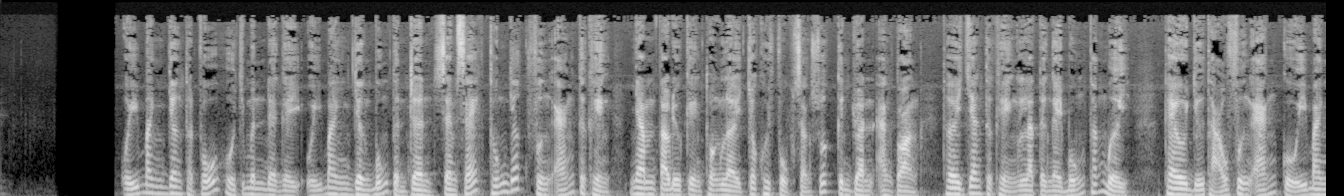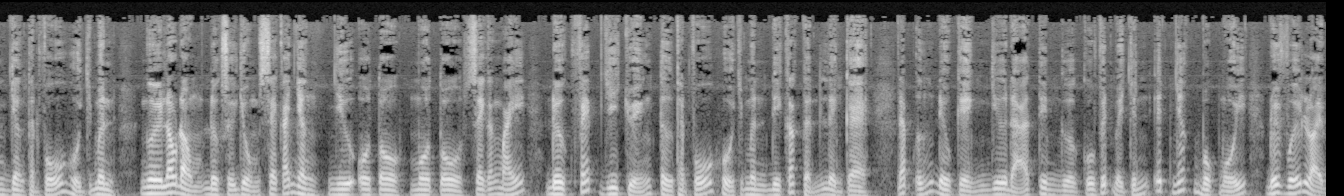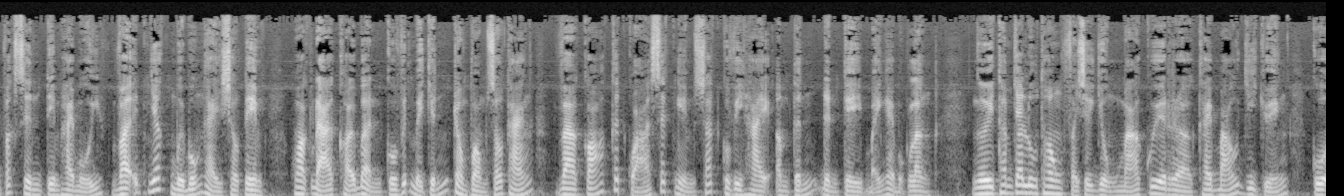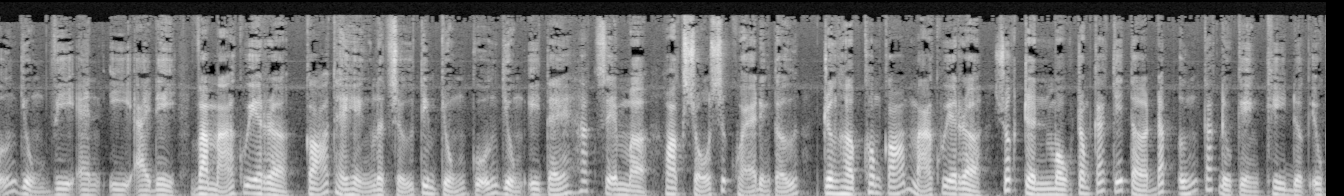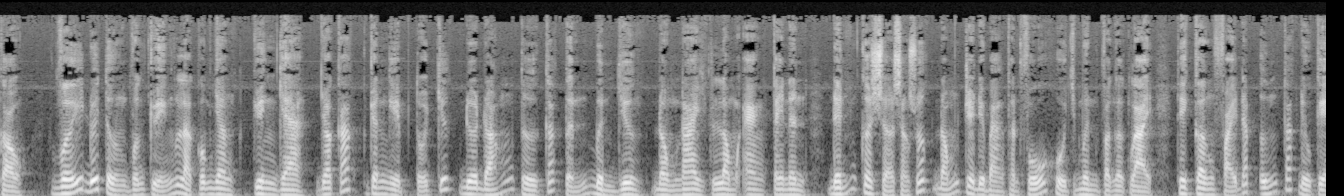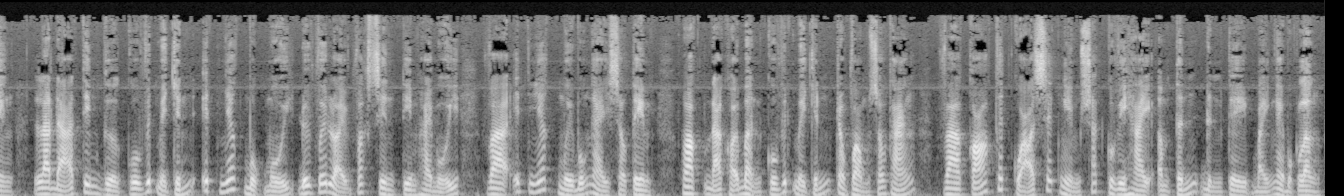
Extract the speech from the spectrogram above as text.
Ủy ban dân thành phố Hồ Chí Minh đề nghị Ủy ban dân bốn tỉnh trên xem xét thống nhất phương án thực hiện nhằm tạo điều kiện thuận lợi cho khôi phục sản xuất kinh doanh an toàn. Thời gian thực hiện là từ ngày 4 tháng 10. Theo dự thảo phương án của Ủy ban dân thành phố Hồ Chí Minh, người lao động được sử dụng xe cá nhân như ô tô, mô tô, xe gắn máy được phép di chuyển từ thành phố Hồ Chí Minh đi các tỉnh liền kề, đáp ứng điều kiện như đã tiêm ngừa COVID-19 ít nhất một mũi đối với loại vaccine tiêm hai mũi và ít nhất 14 ngày sau tiêm hoặc đã khỏi bệnh COVID-19 trong vòng 6 tháng và có kết quả xét nghiệm SARS-CoV-2 âm tính định kỳ 7 ngày một lần. Người tham gia lưu thông phải sử dụng mã QR khai báo di chuyển của ứng dụng VNEID và mã QR có thể hiện lịch sử tiêm chủng của ứng dụng y tế HCM hoặc sổ sức khỏe điện tử. Trường hợp không có mã QR, xuất trình một trong các giấy tờ đáp ứng các điều kiện khi được yêu cầu với đối tượng vận chuyển là công nhân, chuyên gia do các doanh nghiệp tổ chức đưa đón từ các tỉnh Bình Dương, Đồng Nai, Long An, Tây Ninh đến cơ sở sản xuất đóng trên địa bàn thành phố Hồ Chí Minh và ngược lại thì cần phải đáp ứng các điều kiện là đã tiêm ngừa COVID-19 ít nhất một mũi đối với loại vaccine tiêm hai mũi và ít nhất 14 ngày sau tiêm hoặc đã khỏi bệnh COVID-19 trong vòng 6 tháng và có kết quả xét nghiệm SARS-CoV-2 âm tính định kỳ 7 ngày một lần.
